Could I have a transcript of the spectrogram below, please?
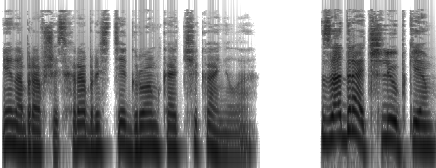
и, набравшись храбрости, громко отчеканила. «Задрать шлюпки!»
